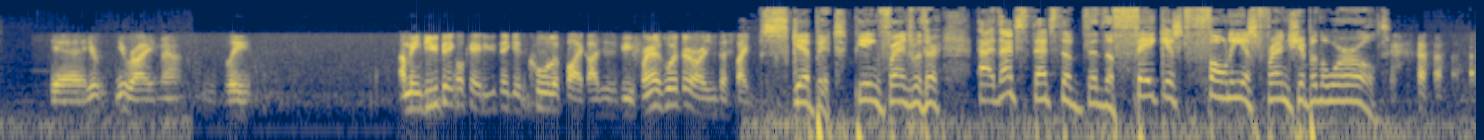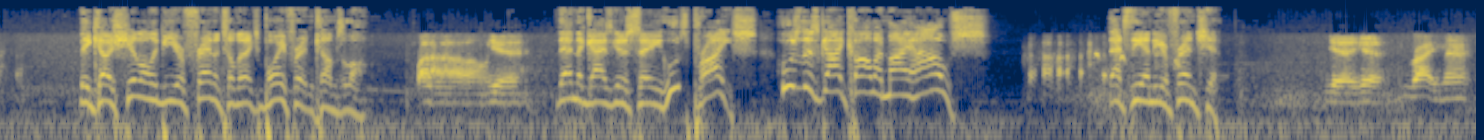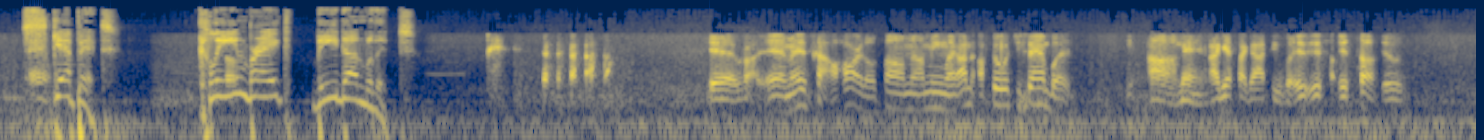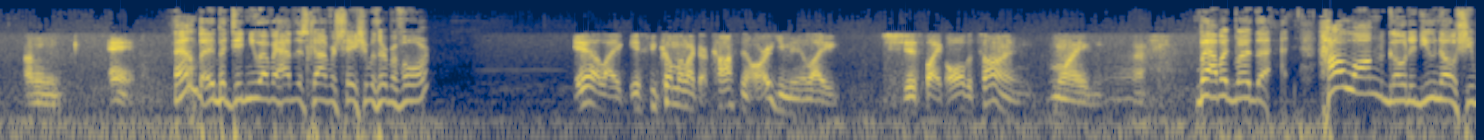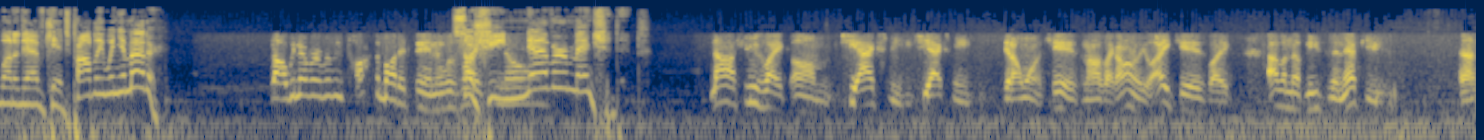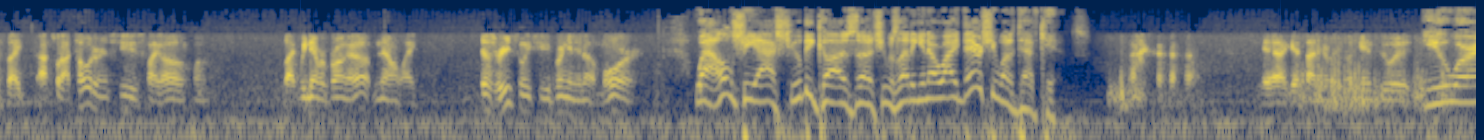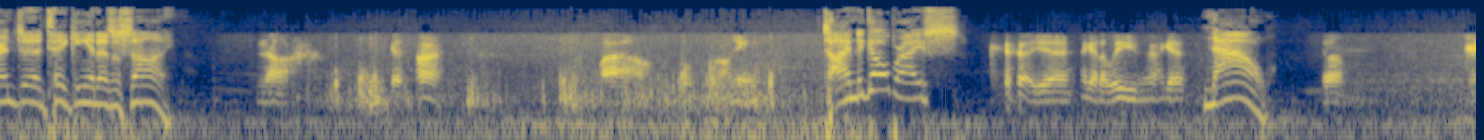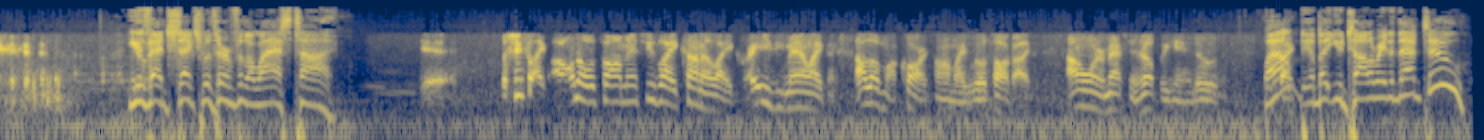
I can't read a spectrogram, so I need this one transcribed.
yeah, you're, you're right, man. Please. I mean, do you think, okay, do you think it's cool if, like, I just be friends with her, or are you just, like, Skip it. Being friends with her. Uh, that's that's the, the, the fakest, phoniest friendship in the world. Because she'll only be your friend until the next boyfriend comes along. wow, yeah. Then the guy's going to say, who's Bryce? Who's this guy calling my house? That's the end of your friendship. Yeah, yeah. Right, man. Damn. Skip it. Clean break. Be done with it. Yeah, right. yeah, man. It's kind of hard though, Tom. I mean, like, I, I feel what you're saying, but, ah, man, I guess I got to, but it, it's it's tough, dude. I mean, dang. Well, but didn't you ever have this conversation with her before? Yeah, like it's becoming like a constant argument, like just like all the time. I'm like, uh, Well, but, but uh, how long ago did you know she wanted to have kids? Probably when you met her. no, we never really talked about it then. It was So like, she you know, never mentioned it. Nah, she was like, um, she asked me, she asked me, did I want kids? And I was like, I don't really like kids. Like, I have enough nieces and nephews. And I was like, that's what I told her. And she was like, oh, well, like we never brought it up. Now, like, just recently she's bringing it up more. Well, she asked you because uh, she was letting you know right there she wanted to have kids. yeah, I guess I didn't really look into it. You weren't uh, taking it as a sign. No. Guess not. Wow. I mean, Time to go, Bryce. yeah, I gotta leave, I guess. Now. Yeah. You've had sex with her for the last time. yeah. But she's like, I don't know, Tom, man. She's like kind of like crazy, man. Like, I love my car, Tom. Like, real talk. Like, I don't want her messing it up again, dude. Well, Like- but you tolerated that too.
